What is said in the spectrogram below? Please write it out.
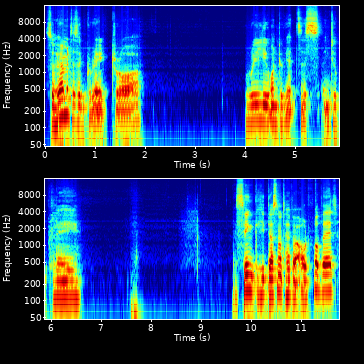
So Hermit is a great draw. Really want to get this into play. I think he does not have an out for that.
